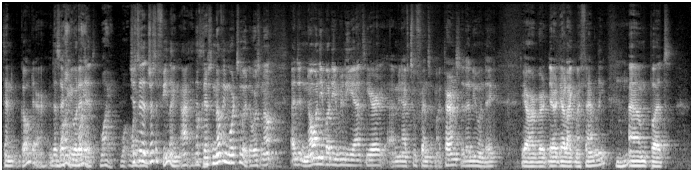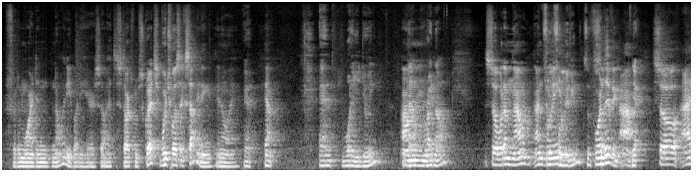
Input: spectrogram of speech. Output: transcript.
then go there. And that's Why? actually what Why? I did. Why? Why? Just a just a feeling. I, There's nothing more to it. There was no. I didn't know anybody really yet here. I mean, I have two friends of my parents that I knew, and they they are they're they're like my family. Mhm. Um, but furthermore, I didn't know anybody here, so I had to start from scratch, which was exciting in a way. yeah. Yeah. And what are you doing Um, right now? So what I'm now I'm For, doing for living? So for a living. Ah. Yeah. So I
